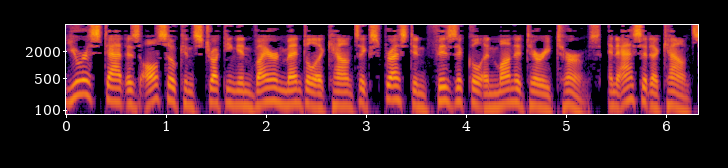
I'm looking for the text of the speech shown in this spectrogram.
Eurostat is also constructing environmental accounts expressed in physical and monetary terms, and asset accounts,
